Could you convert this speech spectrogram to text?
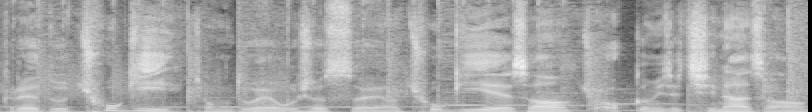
그래도 초기 정도에 오셨어요. 초기에서 조금 이제 지나서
